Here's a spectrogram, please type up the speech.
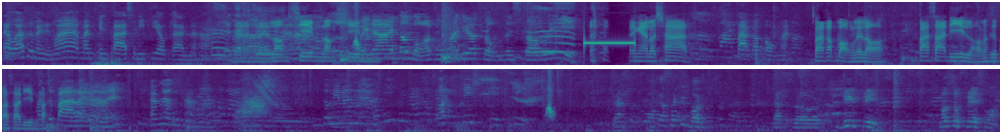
แต่ว่าคือหมายถึงว่ามันเป็นปลาชนิดเดียวกันนะคะเดี๋ยวจะอ่าไหนลองชิมลองชิม ไม่ได้ต้องบอกว่าเป็นปลาที่เราตกเป็นสตอรี่ เป็นไงรสชาติ ปลากระป๋องอะ ปลากระป๋องเลยเหรอ ปลาซาดีนเหรอ มันคือปลาซาดีนมันปะคือปลาอะไรนะคะแป๊บนึงค่ะซูมิมาเฮล What fish is this That's Wakasaki body. That's the deep freeze, not the fresh one.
